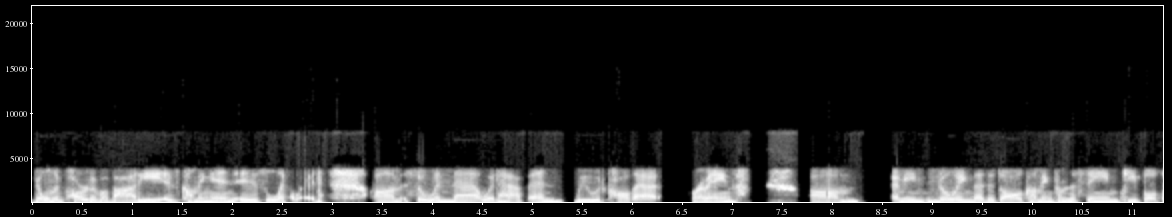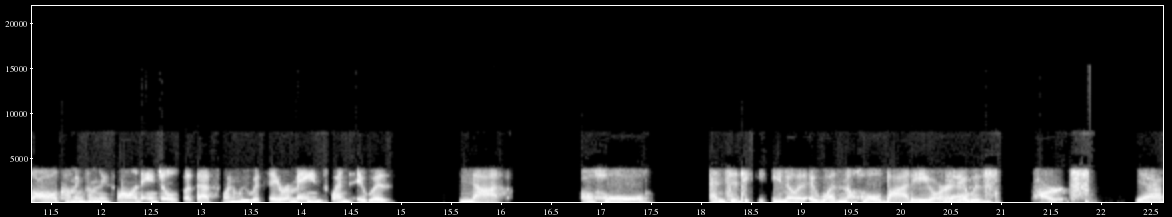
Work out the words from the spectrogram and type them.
the only part of a body is coming in is liquid. Um, so when that would happen, we would call that remains. Um, I mean, knowing that it's all coming from the same people, it's all coming from these fallen angels, but that's when we would say remains when it was not a whole entity. You know, it wasn't a whole body or yeah. it was parts. Yeah.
